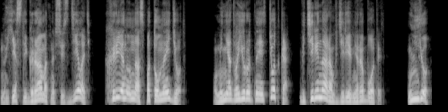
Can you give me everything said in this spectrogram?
но если грамотно все сделать, хрен у нас потом найдет. У меня двоюродная тетка ветеринаром в деревне работает. У нее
